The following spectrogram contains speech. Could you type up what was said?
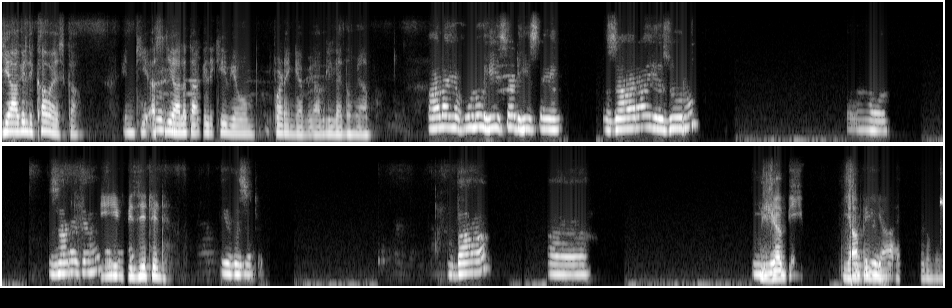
ये आगे लिखा हुआ है इसका इनकी असली हालत आगे लिखी हुई है वो पढ़ेंगे अभी अगली लाइनों में आप आला यहुलु ही सेड ही सेइंग जारा यजूरू Zara kya hai? He visited. He visited. Ba. Uh, Jabi. Yahan pe ya hai. Shuru mein.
